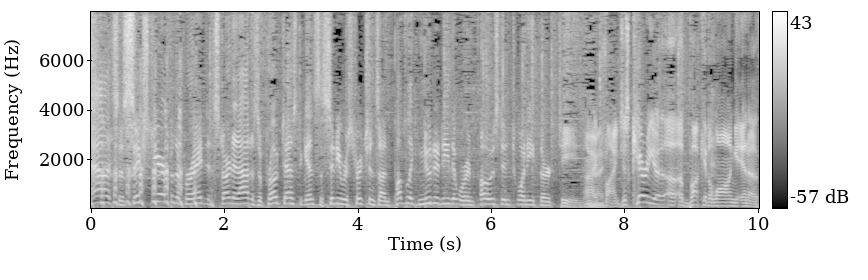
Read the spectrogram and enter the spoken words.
Well, it's the sixth year for the parade. It started out as a protest against the city restrictions on public nudity that were imposed in 2013. All right, fine. Just carry a, a bucket along and a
